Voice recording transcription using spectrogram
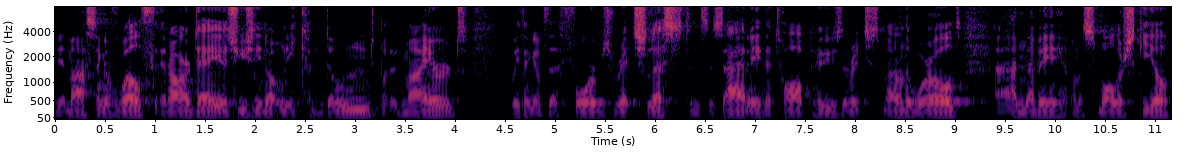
The amassing of wealth in our day is usually not only condoned but admired. We think of the Forbes rich list in society, the top who's the richest man in the world, uh, and maybe on a smaller scale.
